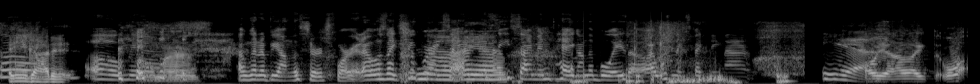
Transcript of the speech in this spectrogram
and you got it. Oh man. oh man, I'm gonna be on the search for it. I was like super No, excited I, to see Simon Pegg on the boys though. I wasn't expecting that. Yeah. oh yeah, I like. Well,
